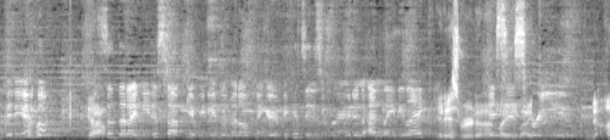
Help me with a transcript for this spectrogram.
The video? Yeah. Said that I need to stop giving you the middle finger because it is rude and unladylike. It is rude and unladylike. This is for you. No.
